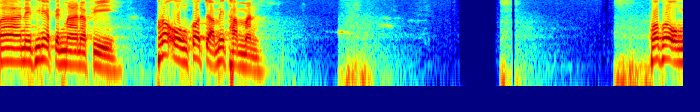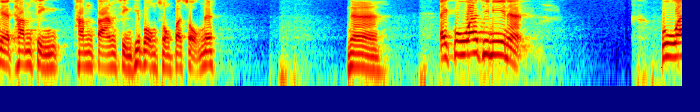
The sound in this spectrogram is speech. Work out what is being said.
มาในที่เนี่ยเป็นมานาฟี พระองค์ก็จะไม่ทำมัน เพราะพระองค์เนี่ยทำสิ่งทำตามสิ่งที่พระองค์ทรงประสงค์นะนะไอ้กูวะที่นี่เนี่ยกูวะ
